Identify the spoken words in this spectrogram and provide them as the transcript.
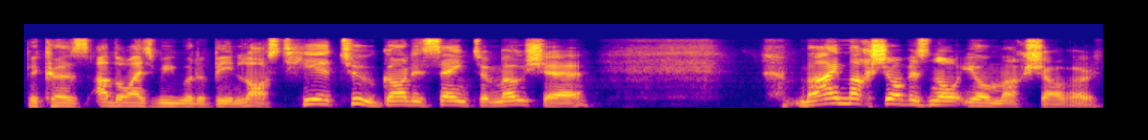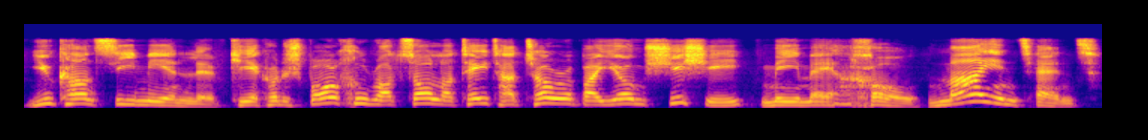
because otherwise we would have been lost. Here too, God is saying to Moshe, my machshav is not your machshav. You can't see me and live. Ki Hakadosh Baruch Hu rotzol haTorah bayom shishi mi meachol. My intent,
